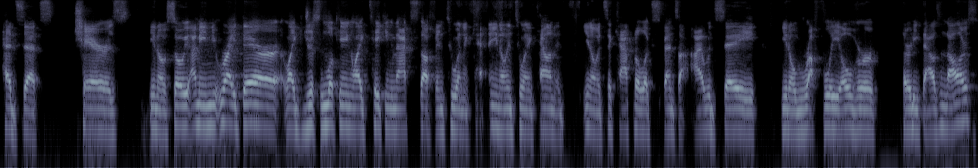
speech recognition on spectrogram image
headsets, chairs. You know, so I mean, right there, like just looking like taking that stuff into an account, you know into an account, it's you know, it's a capital expense. I, I would say you know, roughly over thirty thousand dollars.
